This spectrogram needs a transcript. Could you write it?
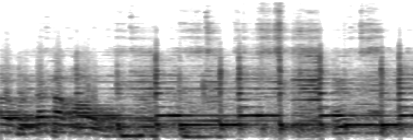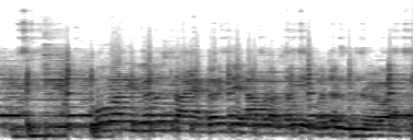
આવે પણ કથામાં આવો. હોવાની વ્યવસ્થા અહીંયા કરી દે આપણા સખી ભજન મંડળ વાળા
